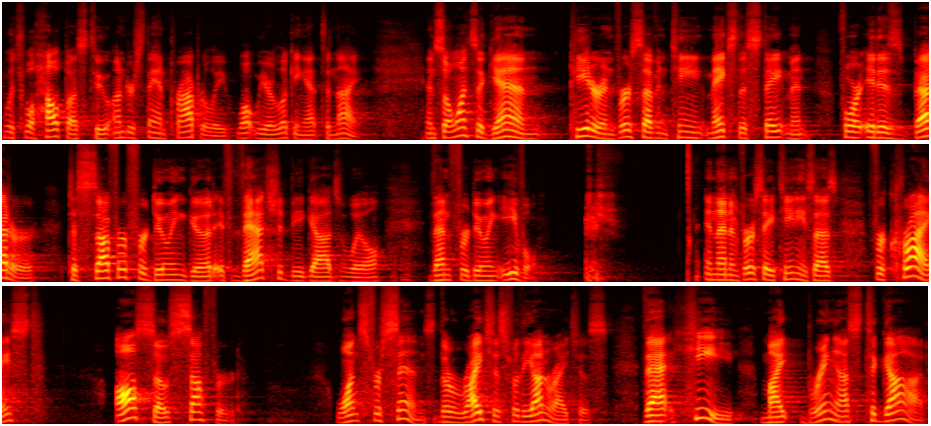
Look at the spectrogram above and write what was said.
which will help us to understand properly what we are looking at tonight. And so, once again, Peter in verse 17 makes this statement For it is better to suffer for doing good, if that should be God's will, than for doing evil. and then in verse 18, he says, For Christ also suffered once for sins, the righteous for the unrighteous, that he might bring us to God,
